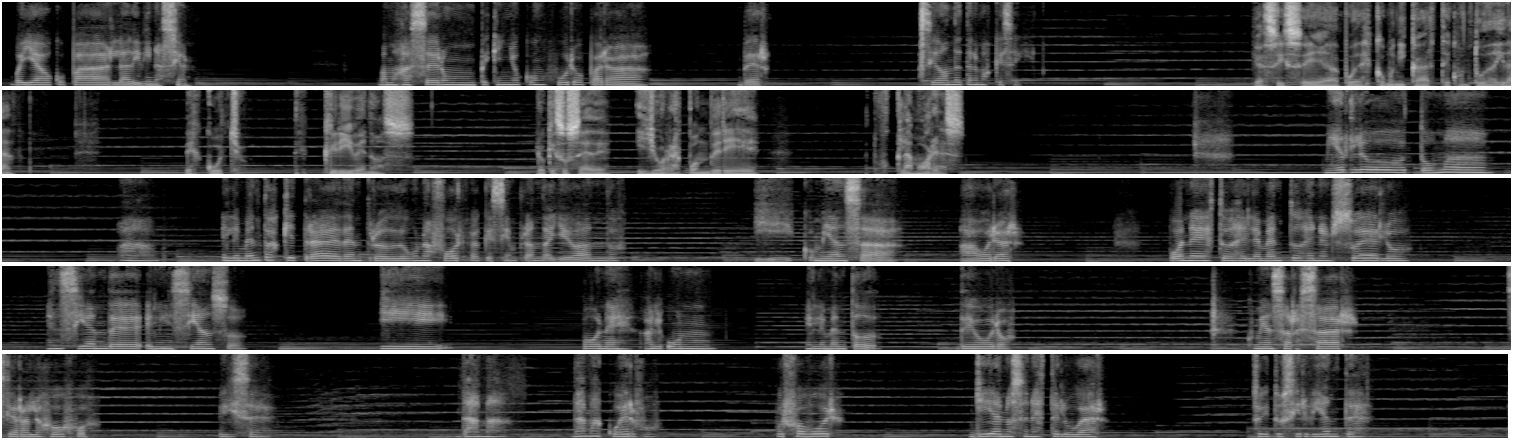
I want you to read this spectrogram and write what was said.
Voy a ocupar la adivinación. Vamos a hacer un pequeño conjuro para ver hacia dónde tenemos que seguir. Que así sea, puedes comunicarte con tu deidad. Te escucho, Escríbenos lo que sucede y yo responderé a tus clamores. Mirlo toma ah, elementos que trae dentro de una forja que siempre anda llevando y comienza a orar. Pone estos elementos en el suelo, enciende el incienso y pone algún elemento de oro. Comienza a rezar, cierra los ojos dice, Dama, Dama Cuervo, por favor, guíanos en este lugar. Soy tu sirviente.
